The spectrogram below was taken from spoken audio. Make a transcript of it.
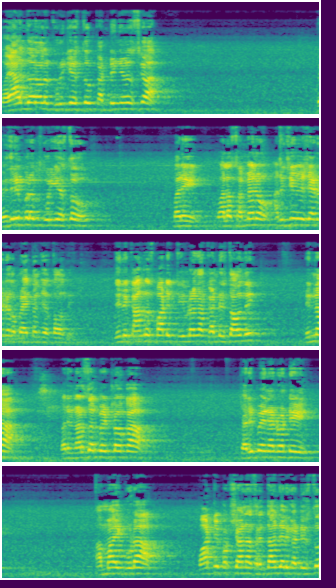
భయాందోళనలకు గురి చేస్తూ కంటిన్యూస్గా బెదిరింపులకు గురి చేస్తూ మరి వాళ్ళ సమ్మెను అణిచివేసేటువంటి ఒక ప్రయత్నం చేస్తూ ఉంది. దీన్ని కాంగ్రెస్ పార్టీ తీవ్రంగా ఖండిస్తూ ఉంది. నిన్న మరి నర్సంపేటలో ఒక చనిపోయినటువంటి అమ్మాయి కూడా పార్టీ పక్షాన శ్రద్ధాంజలి ఘటిస్తూ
